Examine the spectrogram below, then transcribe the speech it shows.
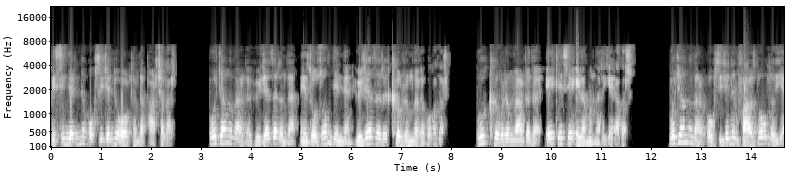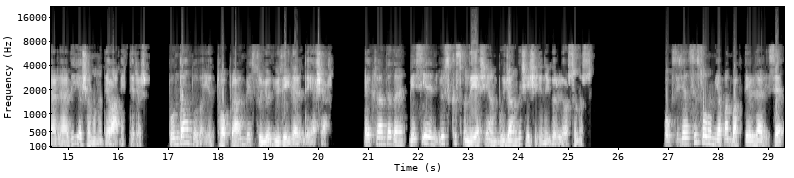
besinlerini oksijenli ortamda parçalar. Bu canlılarda hücre zarında mezozom denilen hücre zarı kıvrımları bulunur. Bu kıvrımlarda da ETS elemanları yer alır. Bu canlılar oksijenin fazla olduğu yerlerde yaşamını devam ettirir. Bundan dolayı toprağın ve suyun yüzeylerinde yaşar. Ekranda da besiyenin üst kısmında yaşayan bu canlı çeşidini görüyorsunuz. Oksijensiz solunum yapan bakteriler ise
